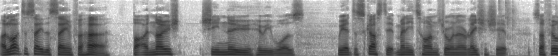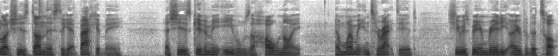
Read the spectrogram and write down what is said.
I'd like to say the same for her, but I know sh- she knew who he was. We had discussed it many times during our relationship, so I feel like she has done this to get back at me, as she has given me evils the whole night. And when we interacted, she was being really over the top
